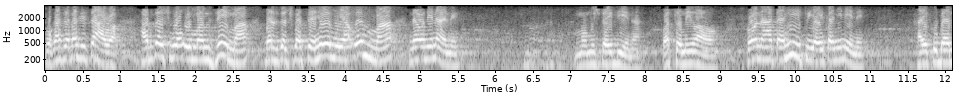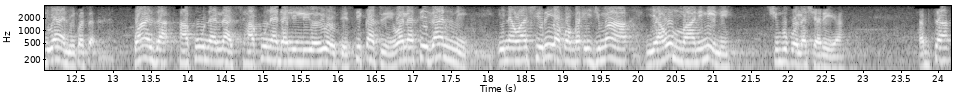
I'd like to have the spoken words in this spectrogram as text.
wakasema basi sawa hatutachukua umma mzima bali tutachukua sehemu ya umma nao ni nani mujtahidina wasomi wao kwaona hata hii pia haifanyi nini haikubaliani kwa kwanza hakuna nas hakuna dalili yoyote si katwe wala si dhanni inawaashiria kwamba ijmaa ya umma ni nini chimbuko la sharia kabisa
